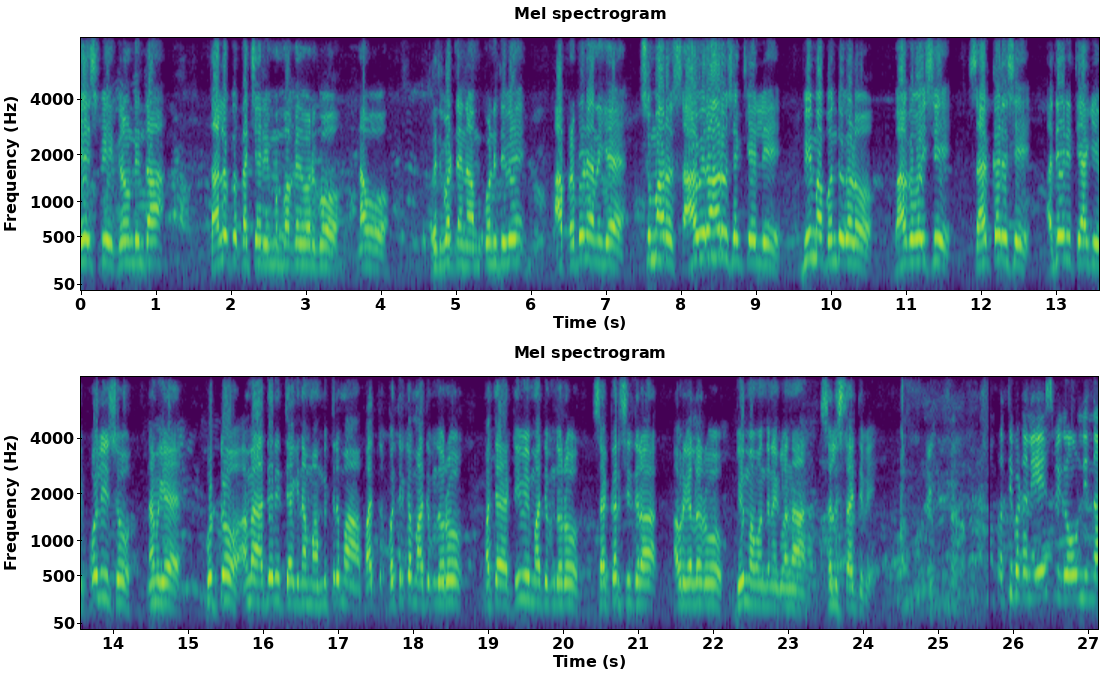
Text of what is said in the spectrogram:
ಎ ಎಸ್ ಪಿ ಗ್ರೌಂಡಿಂದ ತಾಲೂಕು ಕಚೇರಿ ಮುಂಭಾಗದವರೆಗೂ ನಾವು ಪ್ರತಿಭಟನೆಯನ್ನು ಹಮ್ಮಿಕೊಂಡಿದ್ದೀವಿ. ಆ ಪ್ರತಿಭಟನೆಗೆ ಸುಮಾರು ಸಾವಿರಾರು ಸಂಖ್ಯೆಯಲ್ಲಿ ಭೀಮ ಬಂಧುಗಳು ಭಾಗವಹಿಸಿ ಸಹಕರಿಸಿ ಅದೇ ರೀತಿಯಾಗಿ ಪೊಲೀಸು ನಮಗೆ ಕೊಟ್ಟು ಆಮೇಲೆ ಅದೇ ರೀತಿಯಾಗಿ ನಮ್ಮ ಮಿತ್ರ ಪತ್ರಿಕಾ ಮಾಧ್ಯಮದವರು ಮತ್ತೆ ಟಿವಿ ಮಾಧ್ಯಮದವರು ಸಹಕರಿಸಿದ್ರ ಅವ್ರಿಗೆಲ್ಲರೂ ಭೀಮ ವಂದನೆಗಳನ್ನ ಸಲ್ಲಿಸ್ತಾ ಇದ್ದೀವಿ. ಪ್ರತಿಭಟನೆ ಎಸ್ ಗ್ರೌಂಡ್ ಗ್ರೌಂಡಿಂದ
